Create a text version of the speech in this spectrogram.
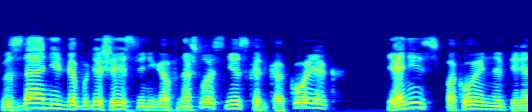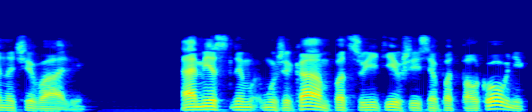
В здании для путешественников нашлось несколько коек, и они спокойно переночевали. А местным мужикам подсуетившийся подполковник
